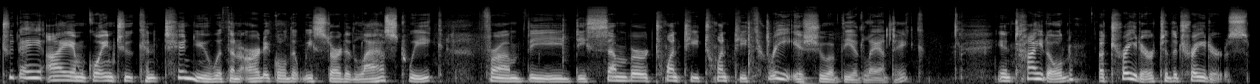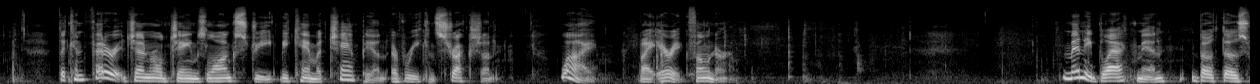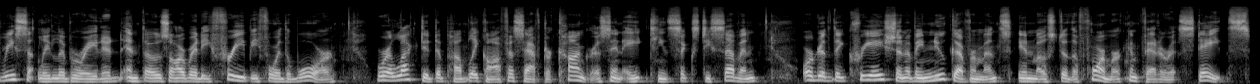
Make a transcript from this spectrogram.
Today, I am going to continue with an article that we started last week from the December 2023 issue of The Atlantic, entitled A Traitor to the Traitors. The Confederate General James Longstreet became a champion of Reconstruction. Why? By Eric Foner. Many black men, both those recently liberated and those already free before the war, were elected to public office after Congress in 1867 ordered the creation of a new government in most of the former Confederate states.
